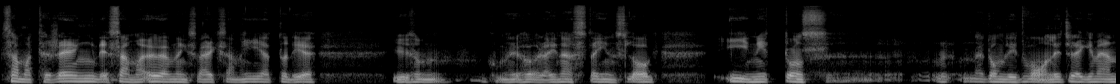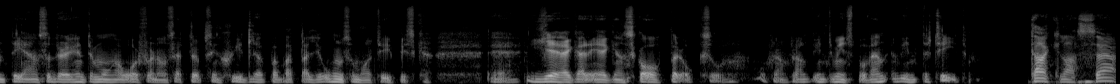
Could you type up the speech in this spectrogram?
samma terräng, det är samma övningsverksamhet och det är ju som kommer att höra i nästa inslag I-19s när de blir ett vanligt regemente igen så dröjer det inte många år förrän de sätter upp sin skidlöparbataljon som har typiska eh, jägaregenskaper också. Och framförallt inte minst på vintertid. Tack Lasse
